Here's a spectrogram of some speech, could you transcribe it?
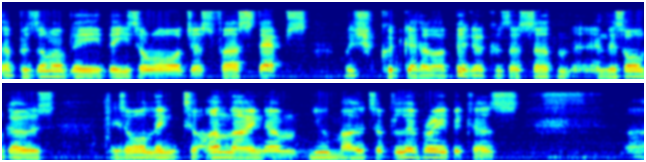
uh, presumably these are all just first steps, which could get a lot bigger because there's certain, and this all goes is all linked to online um, new modes of delivery because uh,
